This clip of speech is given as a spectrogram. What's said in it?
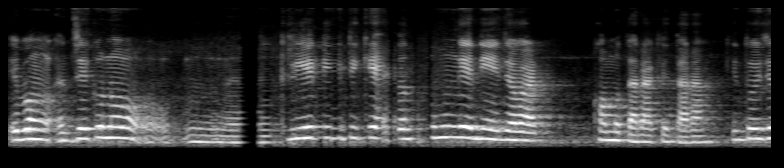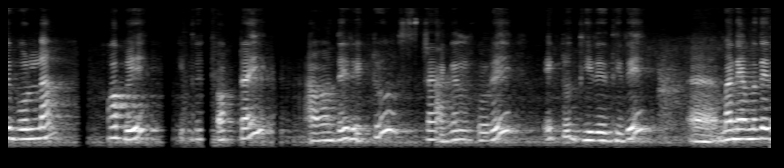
এবং যে কোনো ক্রিয়েটিভিটিকে একদম তুঙ্গে নিয়ে যাওয়ার ক্ষমতা রাখে তারা। কিন্তু ওই যে বললাম, হবে, কিন্তু সবটাই আমাদের একটু স্ট্রাগল করে একটু ধীরে ধীরে মানে আমাদের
